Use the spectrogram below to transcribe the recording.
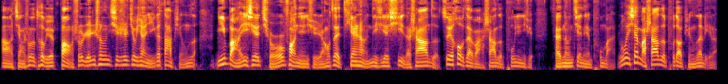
啊，讲述的特别棒，说人生其实就像一个大瓶子，你把一些球放进去，然后再添上那些细的沙子，最后再把沙子铺进去，才能渐渐铺满。如果你先把沙子铺到瓶子里了，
